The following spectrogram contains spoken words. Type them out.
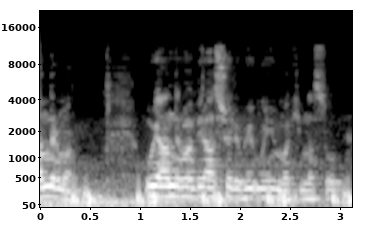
Uyandırma. Uyandırma biraz şöyle bir uyuyun bakayım nasıl oluyor.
